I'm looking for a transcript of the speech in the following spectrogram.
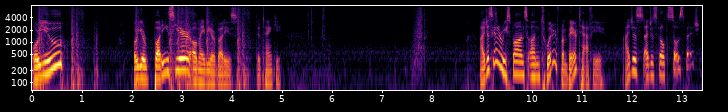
Or you? Or your buddies here? Oh, maybe your buddies. They're tanky. I just got a response on Twitter from BaerTaffy. I just I just felt so special.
